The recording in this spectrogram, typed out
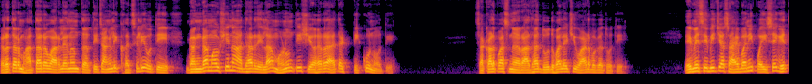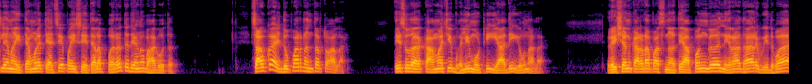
खरं तर म्हातारं वारल्यानंतर ती चांगली खचली होती. गंगा मावशीनं आधार दिला म्हणून ती शहरात टिकून होती. सकाळपासनं राधा दूधवाल्याची वाट बघत होती. एम एस सी बीच्या साहेबांनी पैसे घेतले नाही त्यामुळे त्याचे पैसे त्याला परत देणं भाग होतं. सावकाश दुपारनंतर तो आला. ते सुद्धा कामाची भली मोठी यादी घेऊन आला. रेशन कार्डापासनं ते अपंग निराधार विधवा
